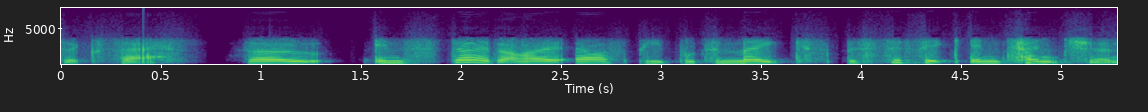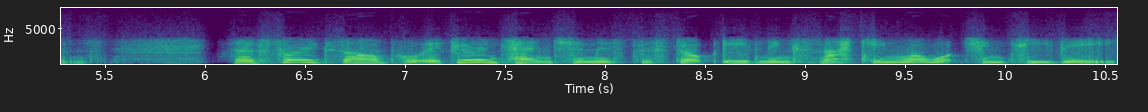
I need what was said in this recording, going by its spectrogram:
success. So instead, I ask people to make specific intentions. So, for example, if your intention is to stop evening snacking while watching TV,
